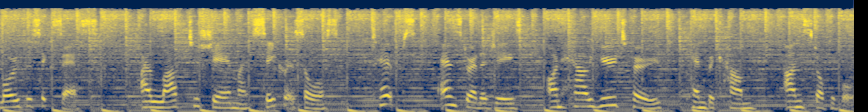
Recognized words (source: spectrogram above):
loads of success, I love to share my secret sauce tips and strategies on how you too can become unstoppable.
